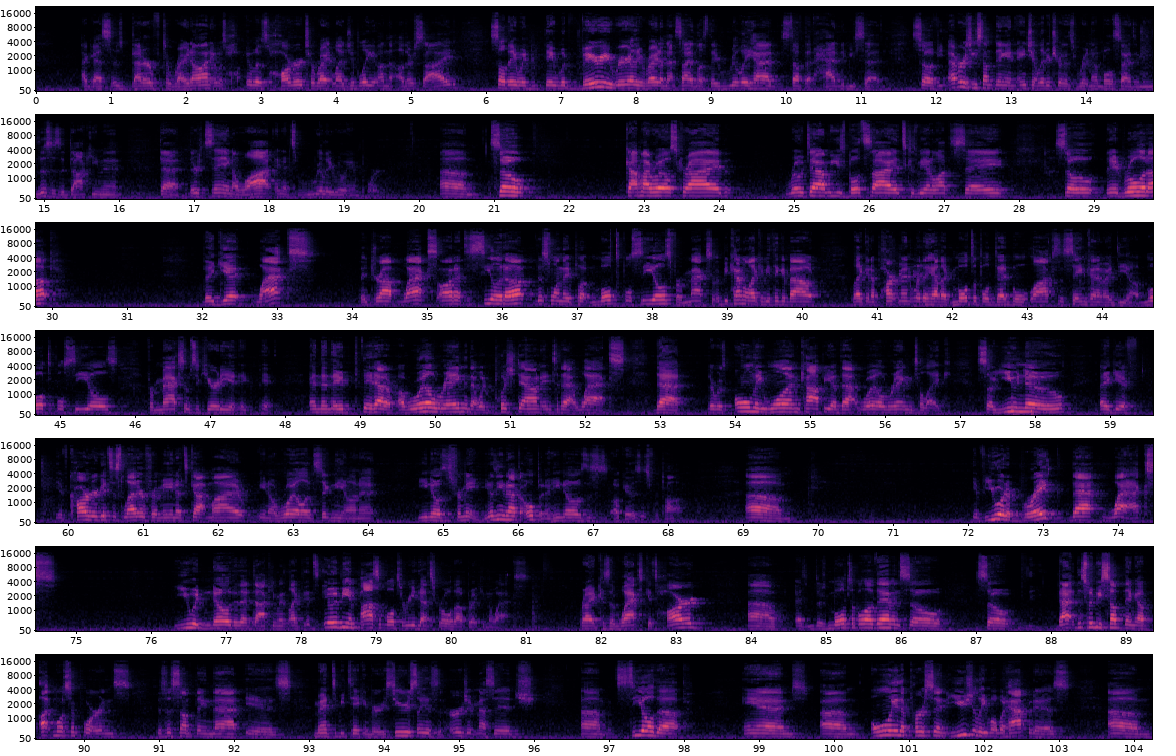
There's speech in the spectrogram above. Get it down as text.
I guess it was better to write on. It was it was harder to write legibly on the other side. So they would they would very rarely write on that side unless they really had stuff that had to be said. So if you ever see something in ancient literature that's written on both sides, I mean this is a document that they're saying a lot and it's really really important. Um, so got my royal scribe, wrote down we used both sides because we had a lot to say. So they'd roll it up. They get wax. They drop wax on it to seal it up. This one they put multiple seals for max. It would be kind of like if you think about like an apartment where they have like multiple deadbolt locks. The same kind of idea. Multiple seals for maximum security. It, it, and then they they'd had a, a royal ring that would push down into that wax. That there was only one copy of that royal ring to like. So you know, like if if Carter gets this letter from me and it's got my you know royal insignia on it, he knows it's for me. He doesn't even have to open it. He knows this is okay. This is from Tom. Um, if you were to break that wax, you would know that that document like it's it would be impossible to read that scroll without breaking the wax. right? Because the wax gets hard. Uh, as, there's multiple of them, and so so that this would be something of utmost importance. This is something that is meant to be taken very seriously. This is an urgent message. Um, it's sealed up, and um, only the person. Usually, what would happen is, um,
